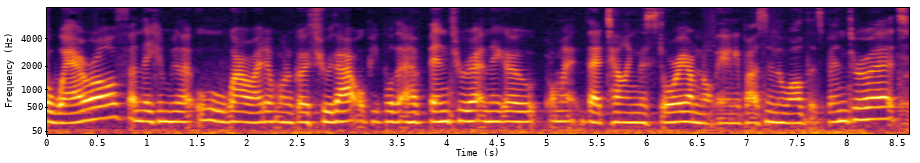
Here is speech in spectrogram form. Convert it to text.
aware of, and they can be like, "Oh, wow, I don't want to go through that." Or people that have been through it, and they go, "Oh my, they're telling this story. I'm not the only person in the world that's been through it,"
